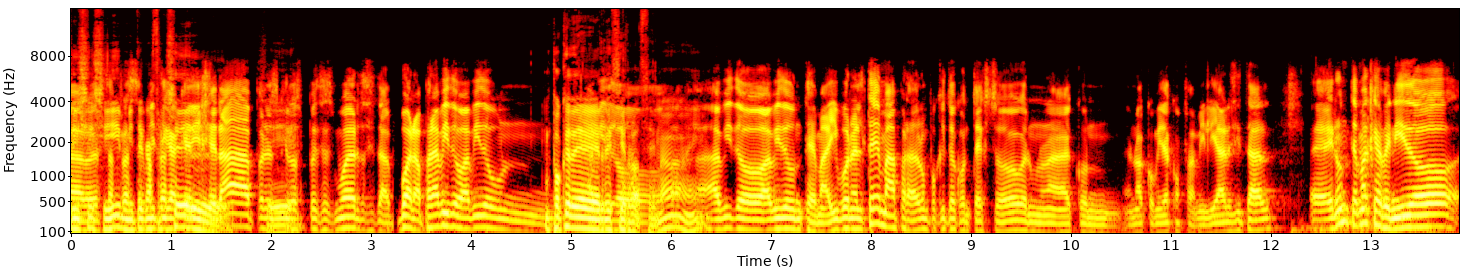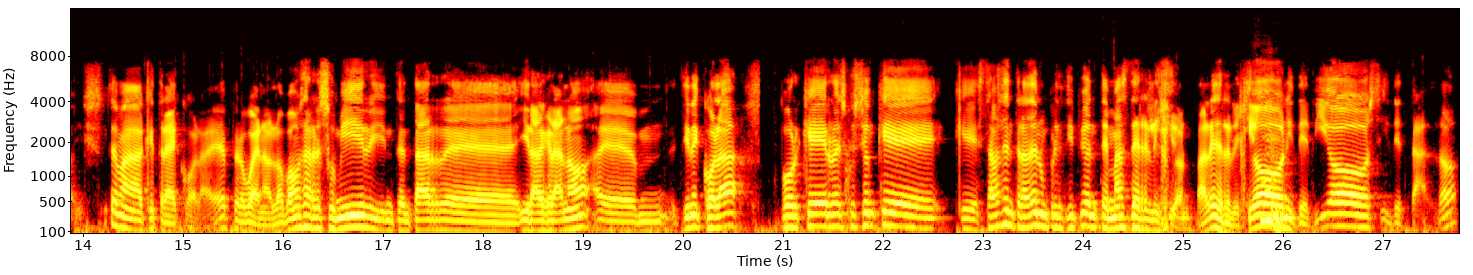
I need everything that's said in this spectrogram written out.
sí, sí, sí, mítica frase que dijera, pero es que los peces muertos y tal. Bueno, pero ha habido, ha habido un... Un poco de ricirroce, ¿no? Ha, habido, ha habido un tema. Y bueno, el tema, para dar un poquito de contexto, en una, con, en una comida con familiares y tal, eh, era un tema que ha venido, es un tema que trae cola, ¿eh? ¿eh? pero bueno, lo vamos a resumir e intentar eh, ir al grano. Eh, tiene cola porque era una discusión que, que, estaba centrada en un principio en temas de religión, ¿vale? De religión hmm. y de Dios y de tal, ¿no?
